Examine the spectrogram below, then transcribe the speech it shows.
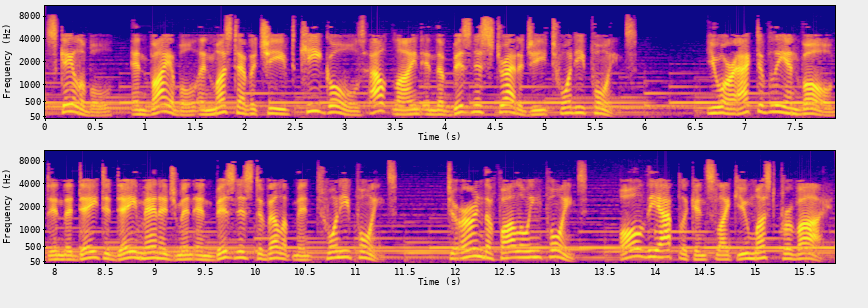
scalable, and viable and must have achieved key goals outlined in the business strategy 20 points. You are actively involved in the day-to-day -day management and business development 20 points. To earn the following points, all the applicants like you must provide.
